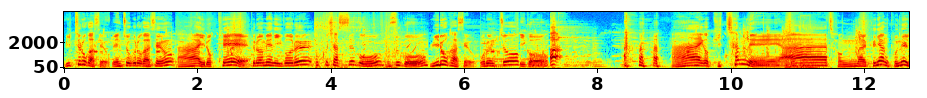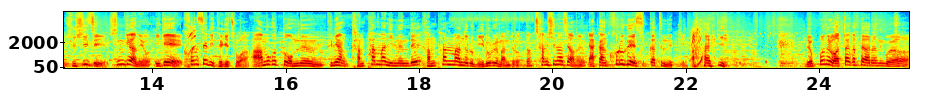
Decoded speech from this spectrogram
밑으로 가세요. 왼쪽으로 가세요. 아, 이렇게. 그러면 이거를 후크샷 쓰고 부수고 위로 가세요. 오른쪽 이거. 아! 아 이거 귀찮네. 아 정말 그냥 보내주시지. 신기하네요. 이게 컨셉이 되게 좋아. 아무것도 없는 그냥 간판만 있는데 간판만으로 미로를 만들었다? 참신하지 않아요? 약간 코르그의 숲 같은 느낌. 아니 몇 번을 왔다 갔다 하라는 거야.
